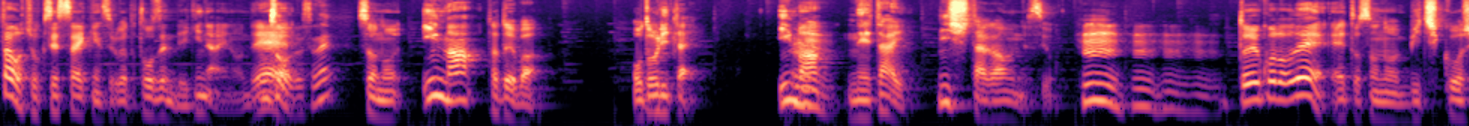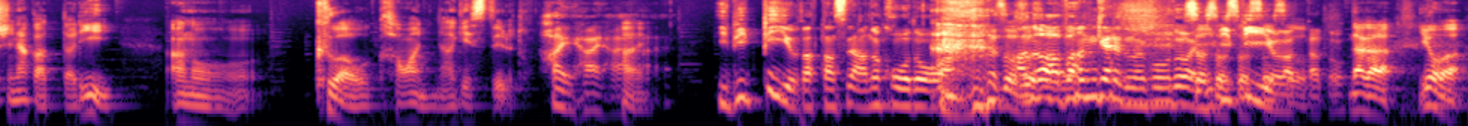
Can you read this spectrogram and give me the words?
日を直接体験することは当然できないのでそうですね。その今例えば踊りたい。今、寝たいに従うんですよ。うんうんうんということで、えっと、その備蓄をしなかったりあのクワを川に投げ捨てると。はいはいはい、は、はい。イビピーヨだったんですねあの行動は。あのアバンギャルドの行動はそうそうそうそうイビピーヨだったと。だから要は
